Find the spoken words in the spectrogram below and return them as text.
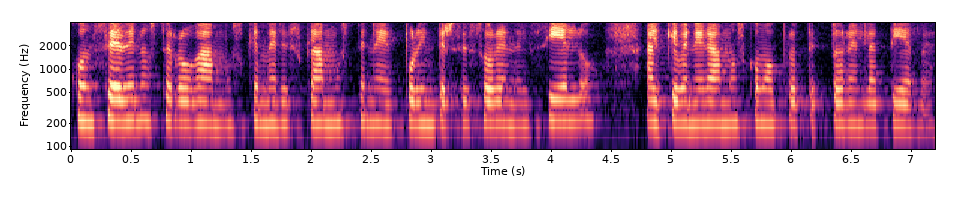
concédenos, te rogamos, que merezcamos tener por intercesor en el cielo al que veneramos como protector en la tierra,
